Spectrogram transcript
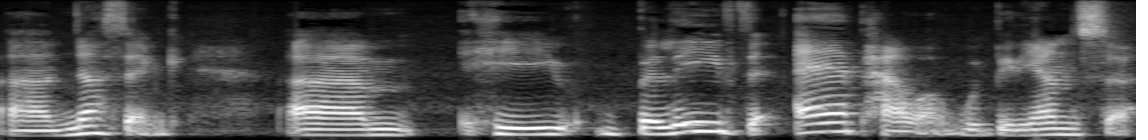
uh, nothing. Um, he believed that air power would be the answer.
